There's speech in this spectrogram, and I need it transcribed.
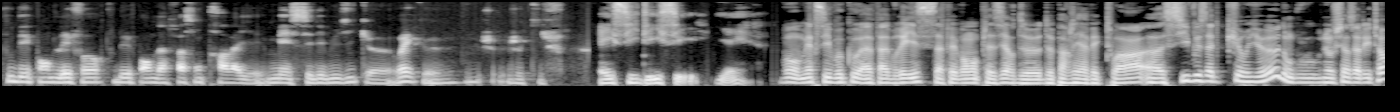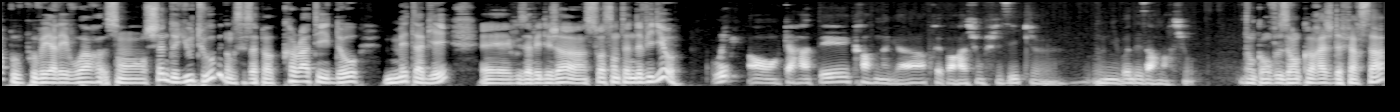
Tout dépend de l'effort, tout dépend de la façon de travailler. Mais c'est des musiques, euh, ouais, que je, je kiffe. ACDC, yeah. Bon, merci beaucoup à Fabrice. Ça fait vraiment plaisir de, de parler avec toi. Euh, si vous êtes curieux, donc vous, nos chers auditeurs, vous pouvez aller voir son chaîne de YouTube. Donc ça s'appelle Karate Do Métabier. Et vous avez déjà une soixantaine de vidéos. Oui, en karaté, krav maga, préparation physique euh, au niveau des arts martiaux. Donc on vous encourage de faire ça.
